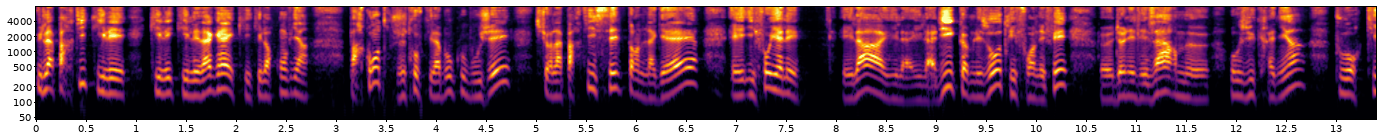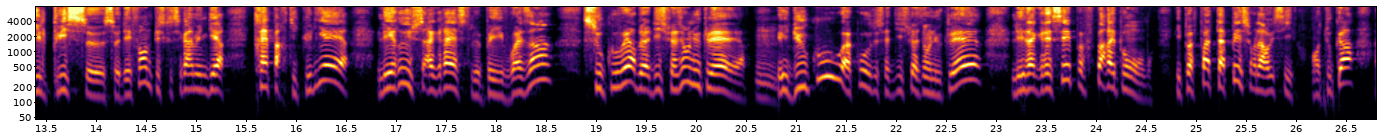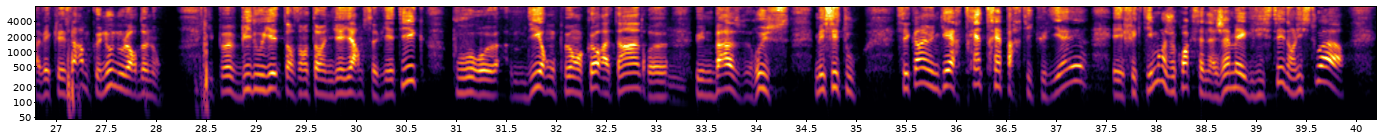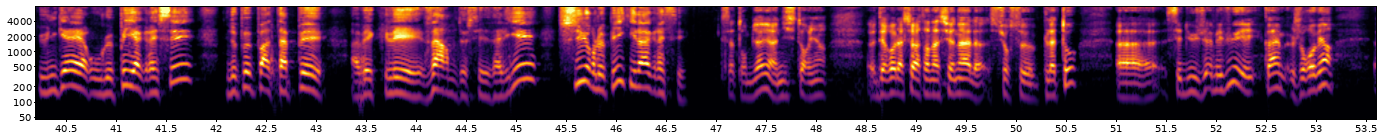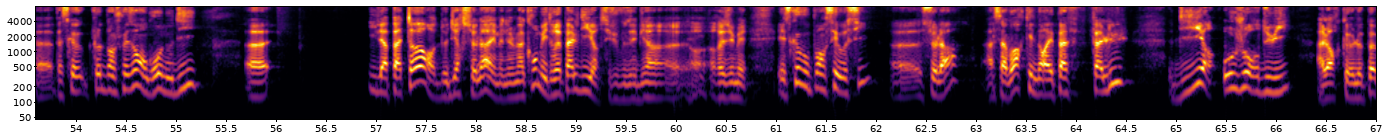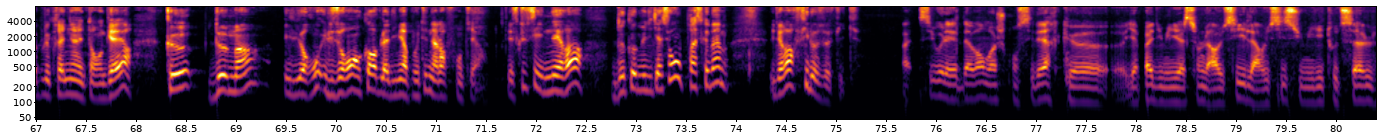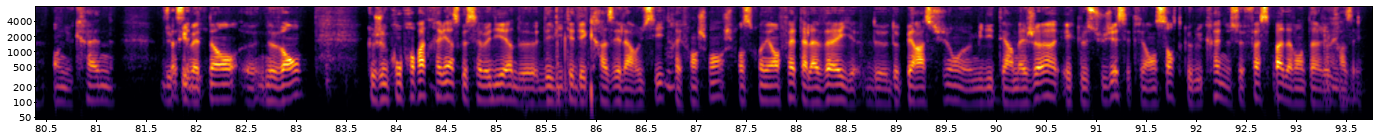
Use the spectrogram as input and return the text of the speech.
la partie qui les, qui les, qui les agrée, qui, qui leur convient. Par contre, je trouve qu'il a beaucoup bougé sur la partie c'est le temps de la guerre et il faut y aller. Et là, il a, il a dit, comme les autres, il faut en effet euh, donner des armes euh, aux Ukrainiens pour qu'ils puissent euh, se défendre, puisque c'est quand même une guerre très particulière. Les Russes agressent le pays voisin sous couvert de la dissuasion nucléaire. Et du coup, à cause de cette dissuasion nucléaire, les agressés ne peuvent pas répondre. Ils ne peuvent pas taper sur la Russie. En tout cas, avec les armes que nous, nous leur donnons. Ils peuvent bidouiller de temps en temps une vieille arme soviétique pour euh, dire on peut encore atteindre euh, une base russe. Mais c'est tout. C'est quand même une guerre très très particulière. Et effectivement, je crois que ça n'a jamais existé dans l'histoire. Une guerre où le pays agressé ne peut pas taper avec les armes de ses alliés sur le pays qu'il a agressé. Ça tombe bien, il y a un historien euh, des relations internationales sur ce plateau. Euh, c'est du jamais vu. Et quand même, je reviens, euh, parce que Claude Blanchemaison, en gros, nous dit euh, il n'a pas tort de dire cela à Emmanuel Macron, mais il ne devrait pas le dire, si je vous ai bien euh, résumé. Est-ce que vous pensez aussi euh, cela, à savoir qu'il n'aurait pas fallu dire aujourd'hui, alors que le peuple ukrainien est en guerre, que demain, ils auront, ils auront encore Vladimir Poutine à leurs frontières? Est-ce que c'est une erreur de communication ou presque même une erreur philosophique? Ouais, si vous voulez, d'abord, moi, je considère qu'il n'y a pas d'humiliation de la Russie. La Russie s'humilie toute seule en Ukraine depuis maintenant euh, 9 ans. Que je ne comprends pas très bien ce que ça veut dire d'éviter d'écraser la Russie, très franchement. Je pense qu'on est en fait à la veille d'opérations euh, militaires majeures et que le sujet, c'est de faire en sorte que l'Ukraine ne se fasse pas davantage Oui. écraser.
